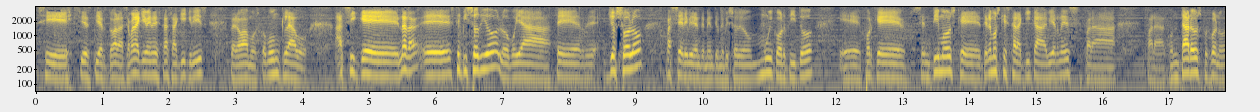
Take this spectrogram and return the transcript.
si, si es cierto. Ahora, la semana que viene estás aquí, Chris, pero vamos, como un clavo. Así que nada, eh, este episodio lo voy a hacer yo solo. Va a ser evidentemente un episodio muy cortito eh, porque sentimos que tenemos que estar aquí cada viernes para para contaros, pues bueno,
